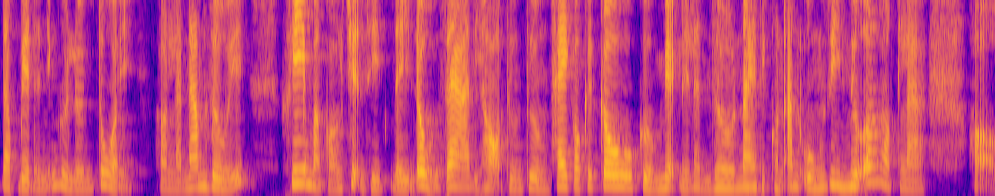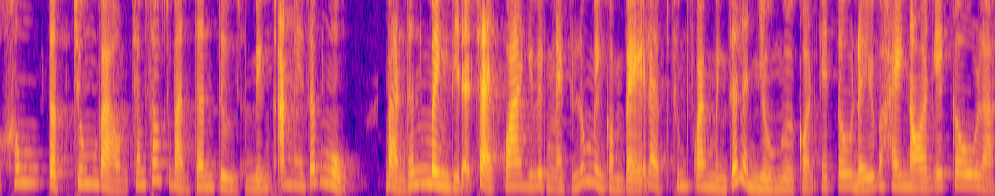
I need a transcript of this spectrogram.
đặc biệt là những người lớn tuổi hoặc là nam giới khi mà có chuyện gì đấy đổ ra thì họ thường thường hay có cái câu cửa miệng đấy là giờ này thì còn ăn uống gì nữa? hoặc là họ không tập trung vào chăm sóc cho bản thân từ miếng ăn hay giấc ngủ. Bản thân mình thì đã trải qua cái việc này từ lúc mình còn bé là xung quanh mình rất là nhiều người có những cái câu đấy và hay nói những cái câu là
